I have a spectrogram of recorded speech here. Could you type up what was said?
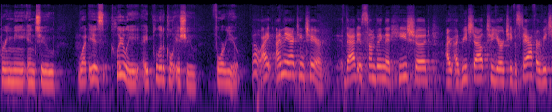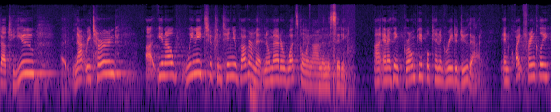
bring me into what is clearly a political issue for you. No, I, I'm the acting chair. That is something that he should. I, I reached out to your chief of staff. I reached out to you, uh, not returned. Uh, you know, we need to continue government no matter what's going on in the city. Uh, and I think grown people can agree to do that. And quite frankly,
